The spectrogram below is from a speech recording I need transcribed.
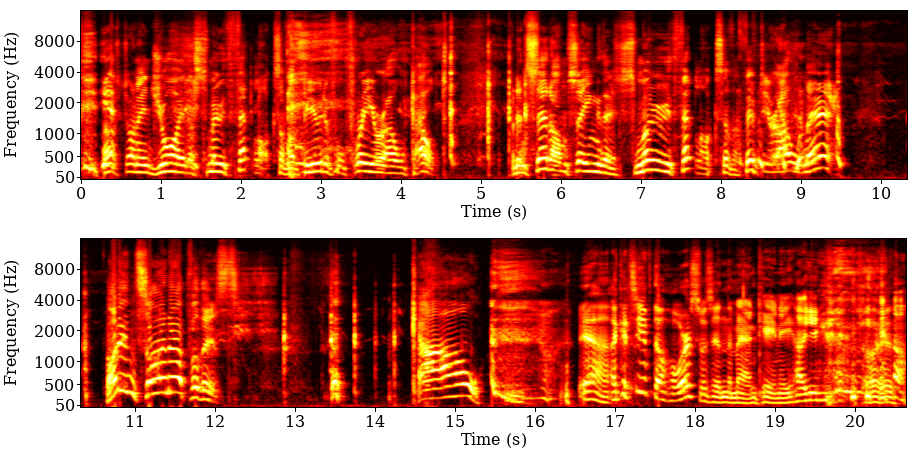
I was trying to enjoy the smooth fetlocks of a beautiful three-year-old colt. But instead I'm seeing the smooth fetlocks of a 50-year-old man. I didn't sign up for this. cow. Yeah, I could see if the horse was in the mankini. How you, you know,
